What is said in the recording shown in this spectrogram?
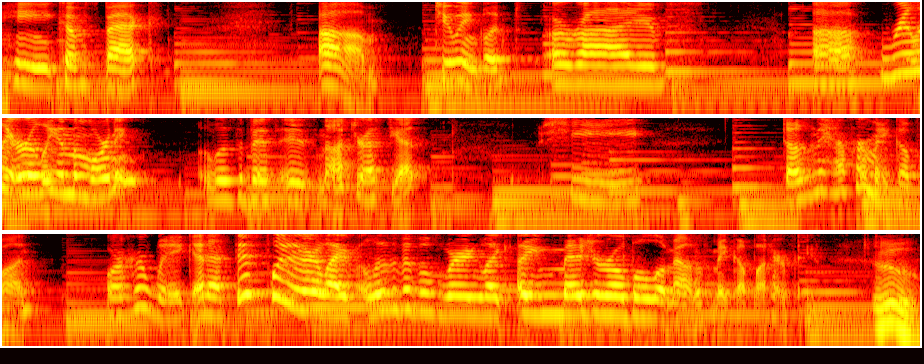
he comes back um, to England, arrives uh, really early in the morning. Elizabeth is not dressed yet. She doesn't have her makeup on or her wig, and at this point in her life, Elizabeth was wearing like a measurable amount of makeup on her face. Ooh.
